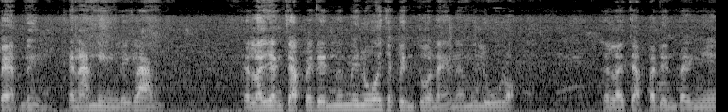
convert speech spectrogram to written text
แปดหนึ่งแค่นั้นหนึ่งเลขล่าง แต่เรายังจับประเด็นไม่ไม่รู้ว่าจะเป็นตัวไหนนะไม่รู้หรอก แต่เราจับประเด็นไปงี้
